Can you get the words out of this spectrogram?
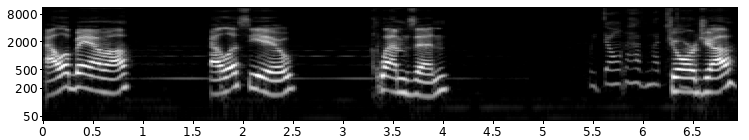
Alabama, LSU, Clemson, We don't have much. time.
